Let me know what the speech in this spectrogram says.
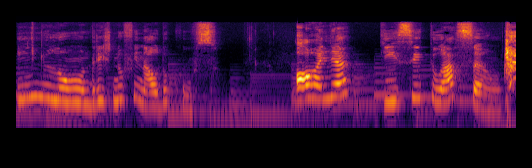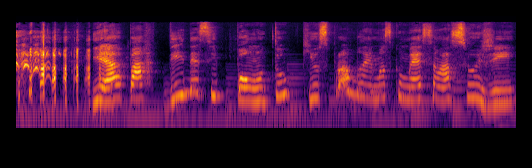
em Londres no final do curso. Olha que situação! E é a partir desse ponto que os problemas começam a surgir.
